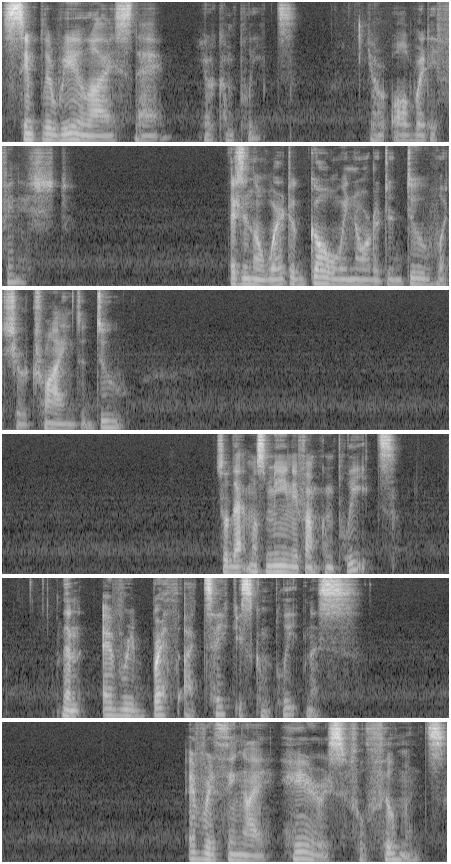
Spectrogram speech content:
Simply realize that you're complete. You're already finished. There's nowhere to go in order to do what you're trying to do. So that must mean if I'm complete, then every breath I take is completeness. Everything I hear is fulfillment.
